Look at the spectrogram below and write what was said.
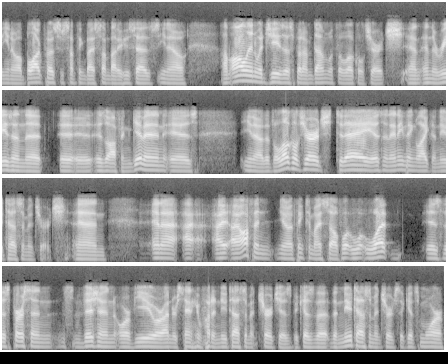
you know, a blog post or something by somebody who says, you know, I'm all in with Jesus, but I'm done with the local church. And and the reason that is often given is, you know, that the local church today isn't anything like the New Testament church. And and I I, I often you know think to myself, what what is this person's vision or view or understanding of what a New Testament church is? Because the the New Testament church that gets more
